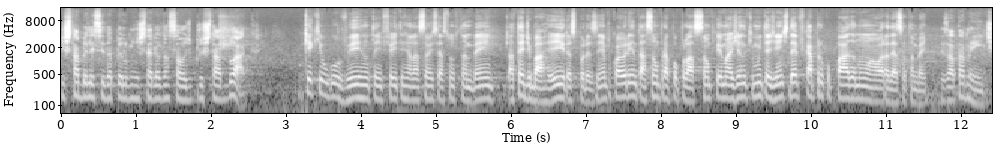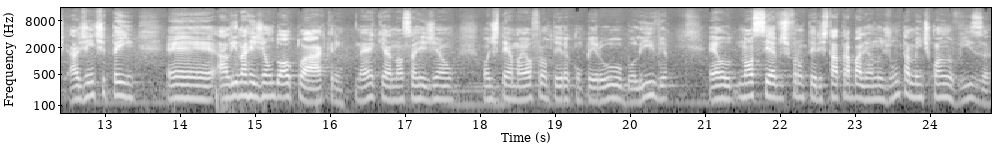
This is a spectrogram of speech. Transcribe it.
estabelecida pelo Ministério da Saúde para o estado do Acre. O que, que o governo tem feito em relação a esse assunto também, até de barreiras, por exemplo? Qual é a orientação para a população? Porque eu imagino que muita gente deve ficar preocupada numa hora dessa também. Exatamente. A gente tem é, ali na região do Alto Acre, né, que é a nossa região onde tem a maior fronteira com Peru, Bolívia, é, o nosso CIEV de fronteira está trabalhando juntamente com a Anvisa,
